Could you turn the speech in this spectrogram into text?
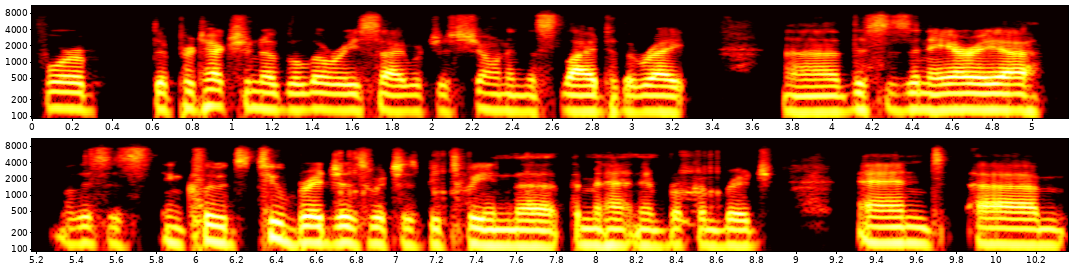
for the protection of the Lower East Side, which is shown in the slide to the right. Uh, this is an area, well, this is, includes two bridges, which is between the, the Manhattan and Brooklyn Bridge. And um,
